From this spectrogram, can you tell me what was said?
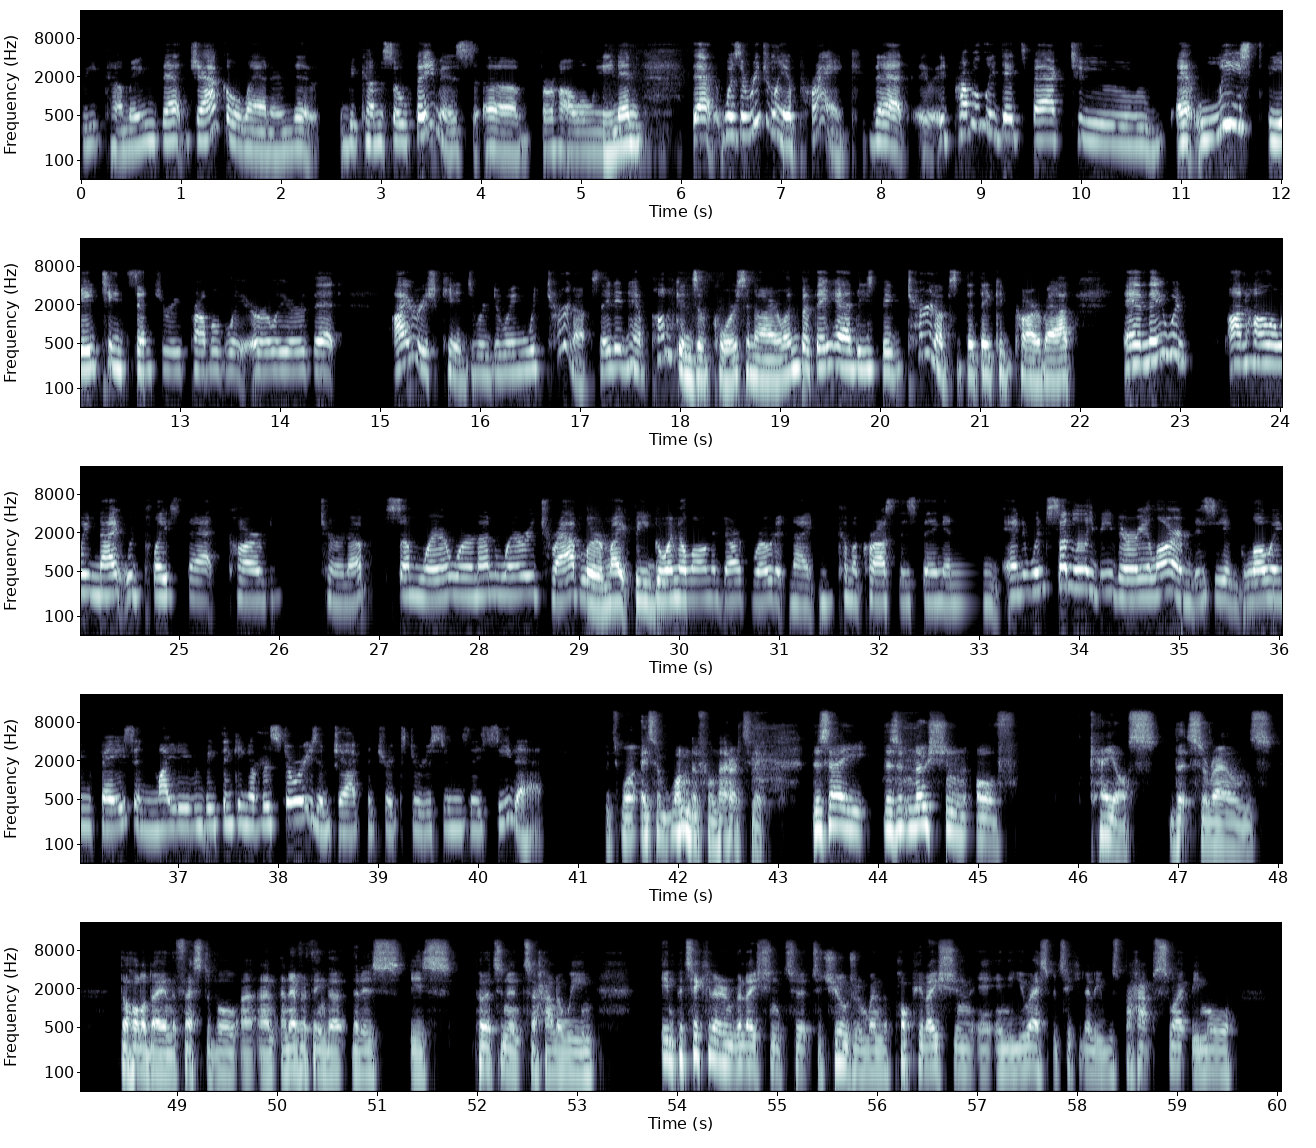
becoming that jack o' lantern that becomes so famous uh, for Halloween. And that was originally a prank that it probably dates back to at least the 18th century, probably earlier, that Irish kids were doing with turnips. They didn't have pumpkins, of course, in Ireland, but they had these big turnips that they could carve out. And they would, on Halloween night, would place that carved turnip somewhere where an unwary traveler might be going along a dark road at night and come across this thing and and would suddenly be very alarmed to see a glowing face and might even be thinking of the stories of Jack the Trickster as soon as they see that. It's it's a wonderful narrative there's a there's a notion of chaos that surrounds the holiday and the festival and, and everything that, that is is pertinent to Halloween, in particular in relation to, to children when the population in, the US particularly was perhaps slightly more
